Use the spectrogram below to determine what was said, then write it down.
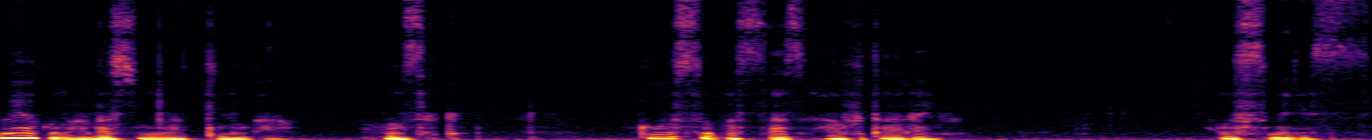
親子の話になっているのが本作「ゴーストバスターズ・アフターライフ」おすすめです。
